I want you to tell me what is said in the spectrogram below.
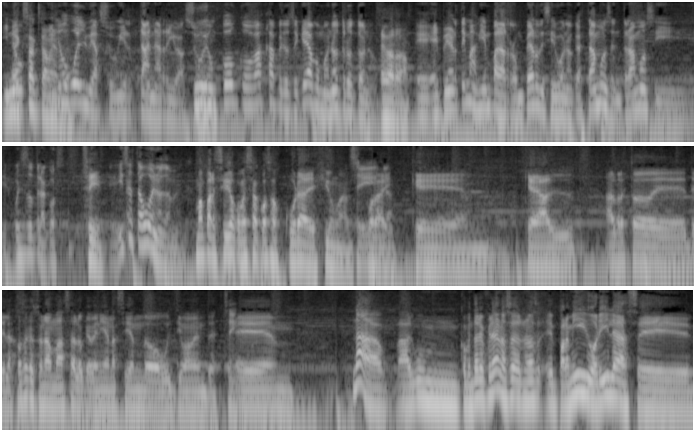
Y, no, exactamente. y no vuelve a subir tan arriba. Sube un poco, baja, pero se queda como en otro tono. Es verdad. Eh, el primer tema es bien para romper, decir, bueno, acá estamos, entramos y después es otra cosa. Sí. Eh, y eso está bueno también. Me ha parecido como esa cosa oscura de Humans Sí, por ahí. claro. Que, que al, al resto de, de las cosas que suena más a lo que venían haciendo últimamente. Sí. Eh, nada, algún comentario final. No sé, no sé, eh, para mí, Gorilas, eh,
